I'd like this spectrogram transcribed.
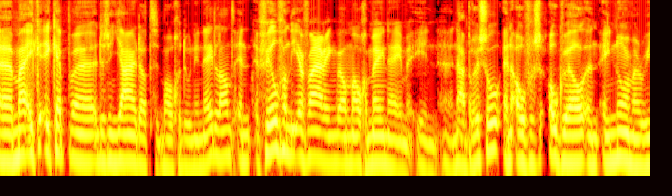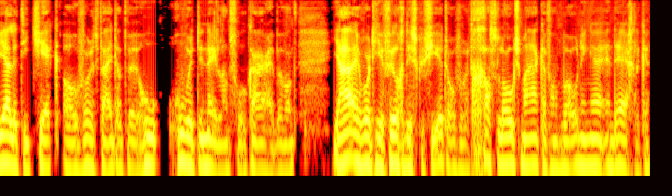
Uh, maar ik, ik heb uh, dus een jaar dat mogen doen in Nederland. En veel van die ervaring wel mogen meenemen in, uh, naar Brussel. En overigens ook wel een enorme reality check over het feit dat we hoe, hoe we het in Nederland voor elkaar hebben. Want ja, er wordt hier veel gediscussieerd over het gasloos maken van woningen en dergelijke.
